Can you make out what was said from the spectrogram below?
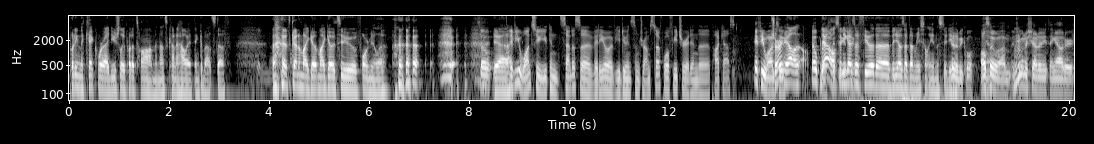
putting the kick where I'd usually put a tom, and that's kind of how I think about stuff. that's kind of my go my go to formula. So yeah. If you want to, you can send us a video of you doing some drum stuff. We'll feature it in the podcast. if you want Sure. to, Yeah. I'll, No yeah. I'll send you guys thing. a few of the videos I've done recently in the studio. yeah, that'd be cool. Also, um, if Mhm. you want to shout anything out, or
